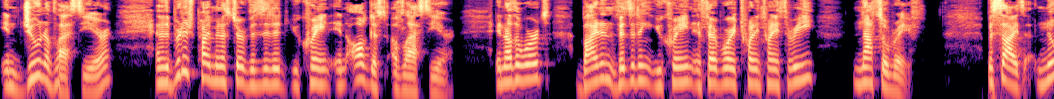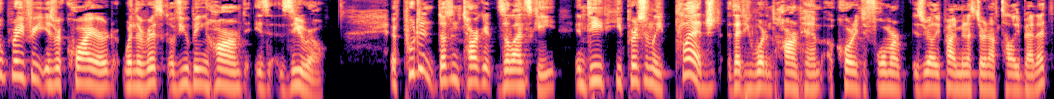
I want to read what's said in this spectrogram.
in June of last year, and the British Prime Minister visited Ukraine in August of last year. In other words, Biden visiting Ukraine in February 2023, not so brave. Besides, no bravery is required when the risk of you being harmed is zero. If Putin doesn't target Zelensky, indeed he personally pledged that he wouldn't harm him, according to former Israeli Prime Minister Naftali Bennett,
